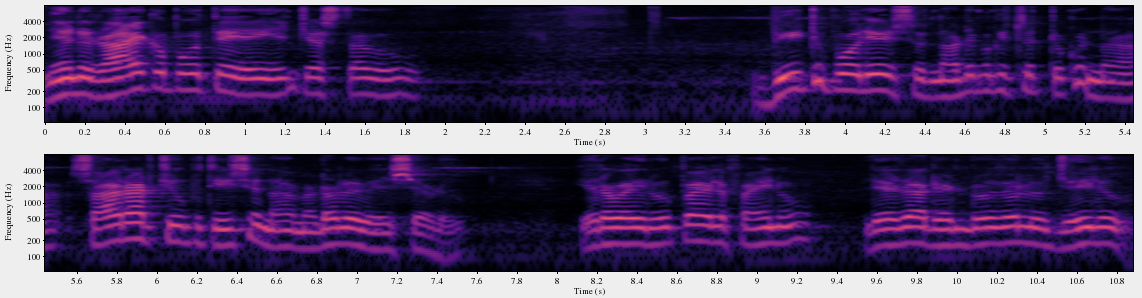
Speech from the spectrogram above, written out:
నేను రాయకపోతే ఏం చేస్తావు? బీటు పోలీసు నడుముకి చుట్టుకున్న సారా చూపు తీసి నా మెడలో వేశాడు. ఇరవై రూపాయల ఫైను లేదా రెండు రోజులు జైలు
